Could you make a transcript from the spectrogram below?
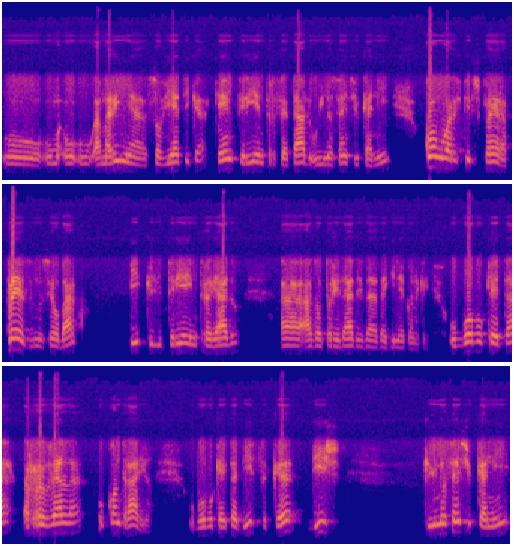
o, o, a Marinha Soviética quem teria interceptado o Inocêncio Cani com o Aristides Pereira preso no seu barco e que lhe teria entregado às autoridades da, da Guiné-Conakry. O Bobo Keita revela o contrário. O Bobo Keita disse que, diz que o Inocêncio Cani,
